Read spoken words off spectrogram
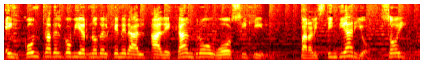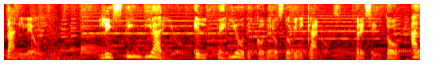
en contra del gobierno del general Alejandro Wosi Gil. Para Listín Diario, soy Dani León. Listín Diario, el periódico de los dominicanos, presentó al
